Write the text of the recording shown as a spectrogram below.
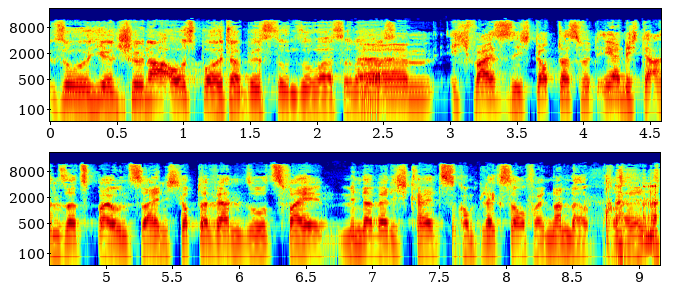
so hier ein schöner Ausbeuter bist und sowas, oder ähm, was? Ich weiß es nicht. Ich glaube, das wird eher nicht der Ansatz bei uns sein. Ich glaube, da werden so zwei Minderwertigkeitskomplexe aufeinander prallen.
